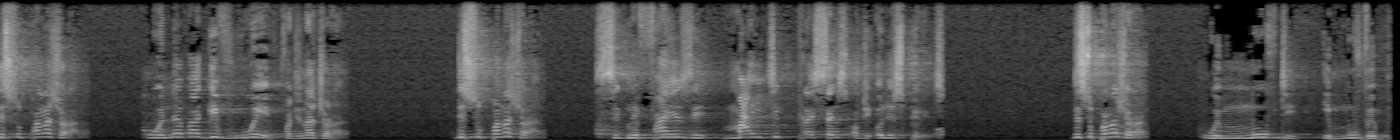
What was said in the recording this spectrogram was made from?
The supernatural will never give way for the natural. The supernatural signifies the mighty presence of the Holy Spirit. The supernatural will move the immovable.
